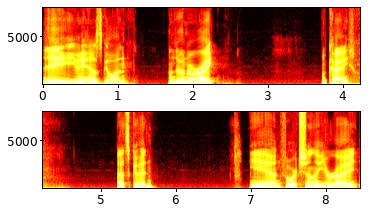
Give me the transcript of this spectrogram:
Hey, man, how's it going? I'm doing all right. Okay. That's good. Yeah, unfortunately, you're right.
